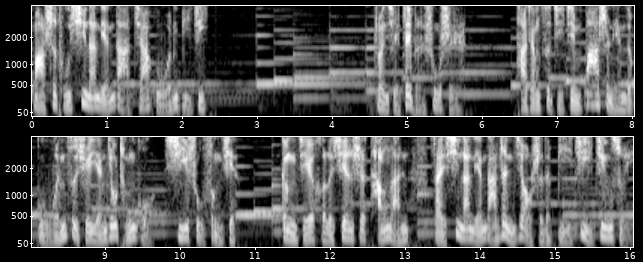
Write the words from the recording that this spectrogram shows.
马识途西南联大甲骨文笔记》。撰写这本书时，他将自己近八十年的古文字学研究成果悉数奉献，更结合了先师唐兰在西南联大任教时的笔记精髓。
